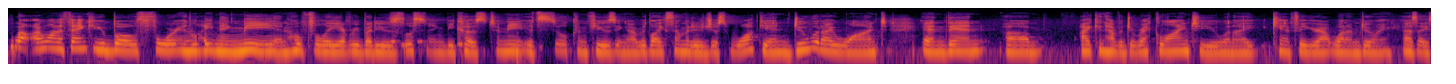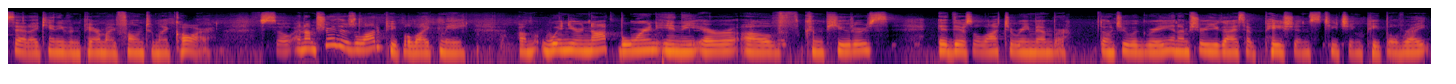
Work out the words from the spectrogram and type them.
Well, I want to thank you both for enlightening me and hopefully everybody who's listening because to me it's still confusing. I would like somebody to just walk in, do what I want, and then um, I can have a direct line to you when I can't figure out what I'm doing. As I said, I can't even pair my phone to my car. So, and I'm sure there's a lot of people like me. Um, when you're not born in the era of computers, eh, there's a lot to remember. Don't you agree? And I'm sure you guys have patience teaching people, right?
